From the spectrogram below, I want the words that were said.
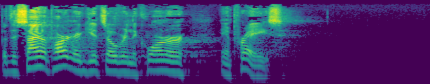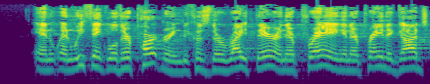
But the silent partner gets over in the corner and prays. And, and we think, well, they're partnering because they're right there and they're praying and they're praying that God's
